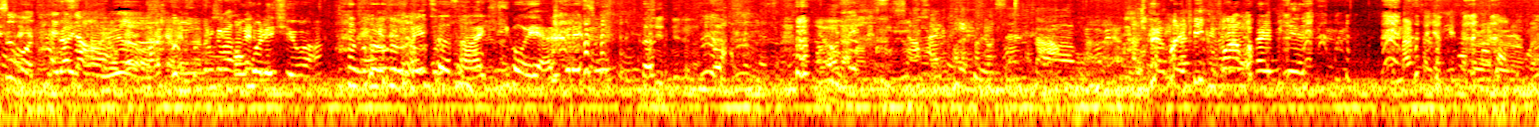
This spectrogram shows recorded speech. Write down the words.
是我太燥了，红过来笑啊！你厕所还起火呀？你跟你舒服的。小孩屁股有三 刀，我要把你屁股放在外面。En marzo ya empieza el horario normal.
